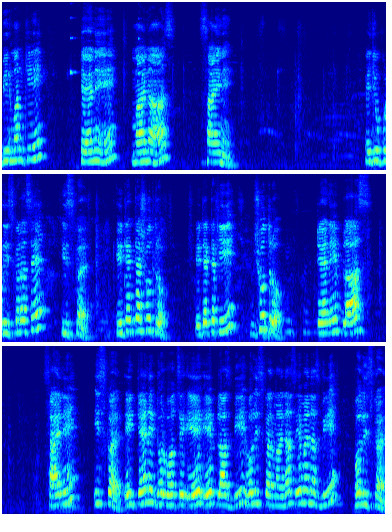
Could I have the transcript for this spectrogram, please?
বির মান কি? Tan A minus sine A এই যে উপরে স্কয়ার আছে স্কয়ার এটা একটা সূত্র। এটা একটা কি? সূত্র। Tan A plus sine A square. এই টেন এক ধরবো হচ্ছে A A plus B whole square minus A minus B whole square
